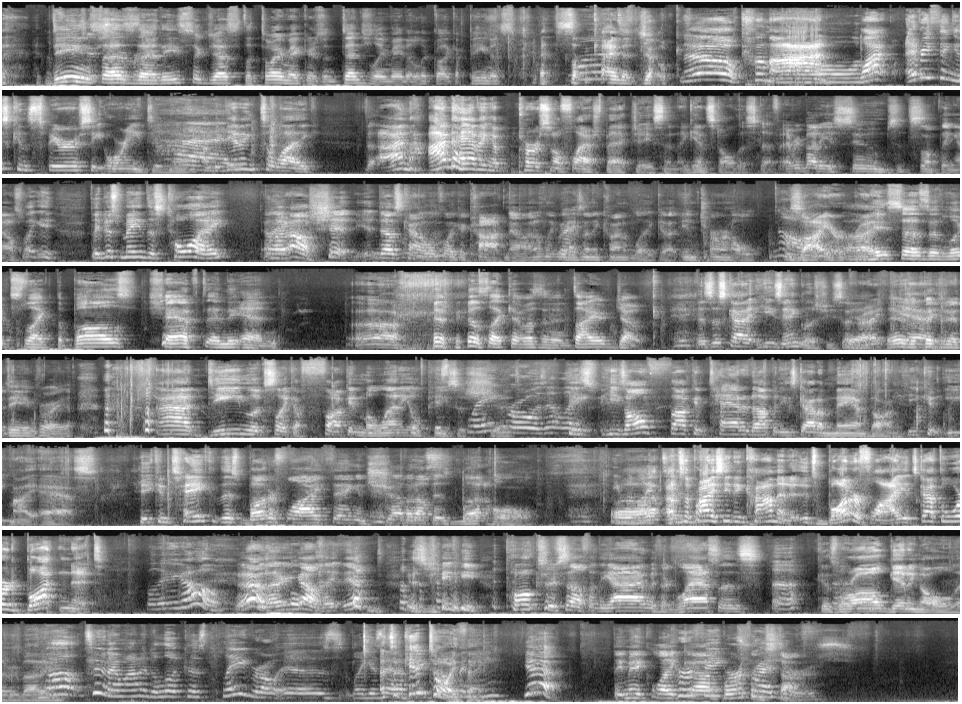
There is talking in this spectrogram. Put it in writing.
Dean says that he suggests the toy makers intentionally made it look like a penis as some What? kind of joke. No, come on. No. Why? Everything is conspiracy oriented, man. I'm beginning to like. I'm I'm having a personal flashback, Jason, against all this stuff. Everybody assumes it's something else. Like they just made this toy, and like, oh shit, it does kind of look like a cock now. I don't think there's Right. any kind of like uh, internal No. desire, Uh, right? He says it looks like the balls, shaft, and the end. Ugh. It feels like it was an entire joke. Is this guy? He's English, you said, Yeah, right? There's Yeah, a picture yeah. of Dean for you. Ah, Dean looks like a fucking millennial piece His of shit. grow is it like He's he's all fucking tatted up and he's got a man bun. He can eat my ass. He can take this butterfly thing and shove it up his butthole. he would like to? I'm surprised he didn't comment. It's butterfly. It's got the word butt in it. Well, there you go. Yeah, there you go. They, yeah, as Jamie pokes herself in the eye with her glasses, because we're all getting old, everybody. Well, too, and I wanted to look because Playgro is like is That's that a kid big toy company? thing. Yeah, they make like uh, Perfect birth and stuff. treasures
